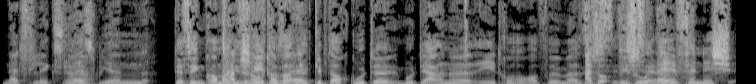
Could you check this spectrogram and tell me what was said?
Netflix, ja. Lesbian. Deswegen brauchen wir diese Retro-Sachen. Es gibt auch gute, moderne Retro-Horrorfilme. Also, Also ich, visuell finde ich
